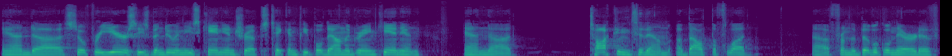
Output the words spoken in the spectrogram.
And uh, so for years, he's been doing these canyon trips, taking people down the Grand Canyon and uh, talking to them about the flood uh, from the biblical narrative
